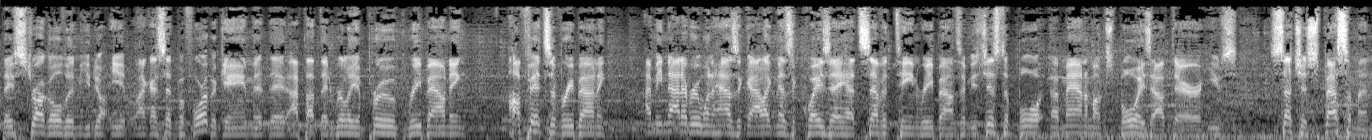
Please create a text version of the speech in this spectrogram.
they've struggled, and you don't. You, like I said before the game, that I thought they'd really improved rebounding, offensive rebounding. I mean, not everyone has a guy like Nzekwesi had 17 rebounds. I mean, he's just a, boy, a man amongst boys out there. He's such a specimen,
